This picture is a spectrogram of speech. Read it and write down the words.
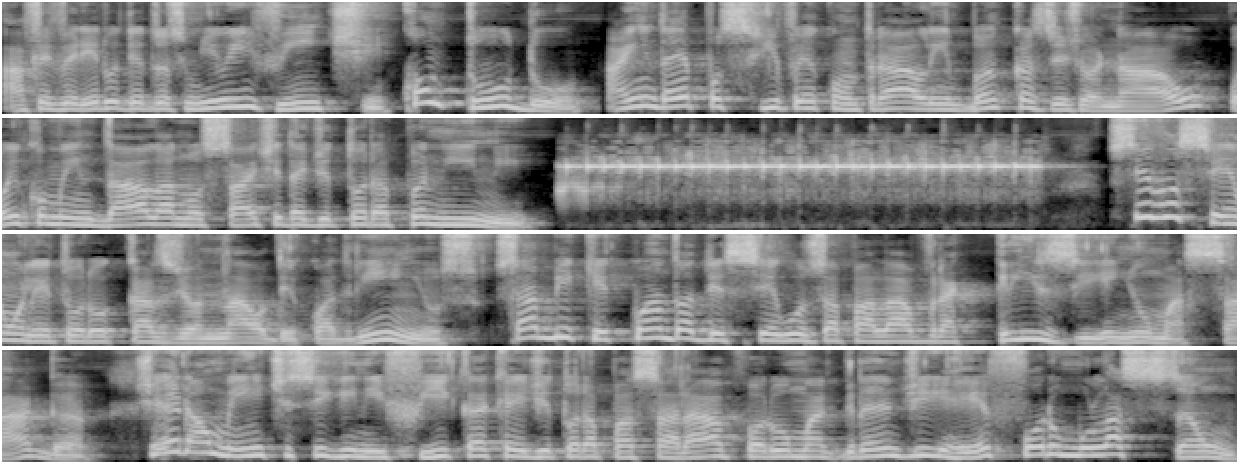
a fevereiro de 2020. Contudo, ainda é possível encontrá-la em bancas de jornal ou encomendá-la no site da editora Panini. Se você é um leitor ocasional de quadrinhos, sabe que quando a DC usa a palavra crise em uma saga, geralmente significa que a editora passará por uma grande reformulação.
